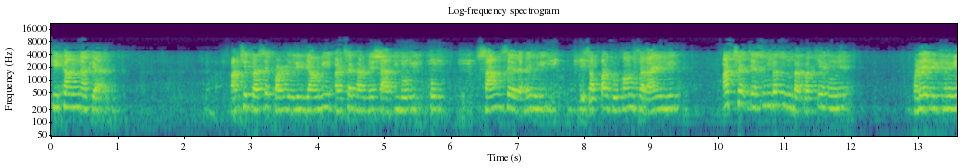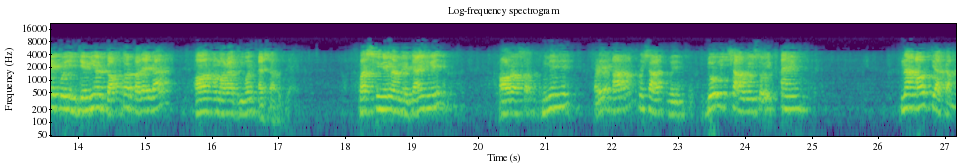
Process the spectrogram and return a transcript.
की कामना क्या है? अच्छी तरह से पढ़ लिख जाऊँगी, अच्छे घर में शादी होगी, खूब शान से रहेंगी सब पर हुक्म चलाएँगी अच्छे अच्छे, सुंदर सुंदर बच्चे होंगे, पढ़े लिखेंगे कोई इंजीनियर, डॉक्टर करेगा और हमारा जीवन ऐसा हो जाएगा। बस सिनेमा में जाएँगे और सब घूमेंगे, बड़े आराम के साथ में, जो इच्छा हो सो खाएँगे। ना और क्या काम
